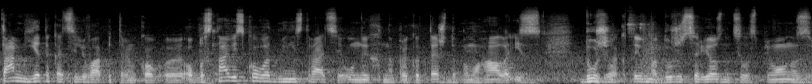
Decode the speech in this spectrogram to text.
там є така цільова підтримка. Е, Обласна військова адміністрація у них, наприклад, теж допомагала із дуже активно, дуже серйозно, цілеспрямовано з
